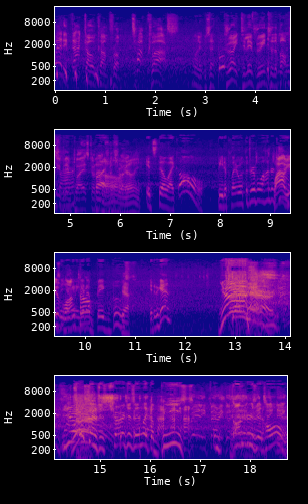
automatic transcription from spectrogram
Where did that goal come from? Top class. Well, it was a great delivery into the box. Keep it in play. It's gone But- Oh, throw. really? It's still like, oh, beat a player with the dribble 100 Wow, times you have and long you're gonna throw? get a big boost. Yeah. Hit it again. Yes! Wilson just charges in like a beast. Really very good. Thunders it home.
